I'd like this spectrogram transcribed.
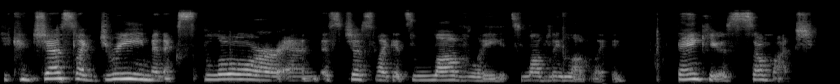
you can just like dream and explore and it's just like it's lovely it's lovely lovely. Thank you so much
